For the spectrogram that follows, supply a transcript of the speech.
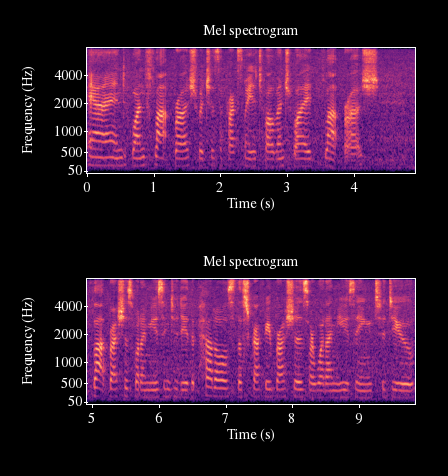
and one flat brush, which is approximately a 12 inch wide flat brush. Flat brush is what I'm using to do the petals. The scruffy brushes are what I'm using to do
